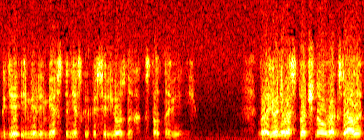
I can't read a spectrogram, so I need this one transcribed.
где имели место несколько серьезных столкновений. В районе Восточного вокзала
